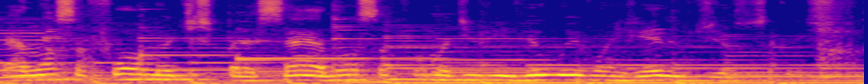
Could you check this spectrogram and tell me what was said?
É a nossa forma de expressar, é a nossa forma de viver o Evangelho de Jesus Cristo.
